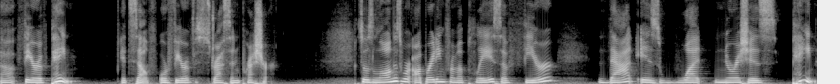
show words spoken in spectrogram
uh, fear of pain itself, or fear of stress and pressure. So as long as we're operating from a place of fear, that is what nourishes pain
